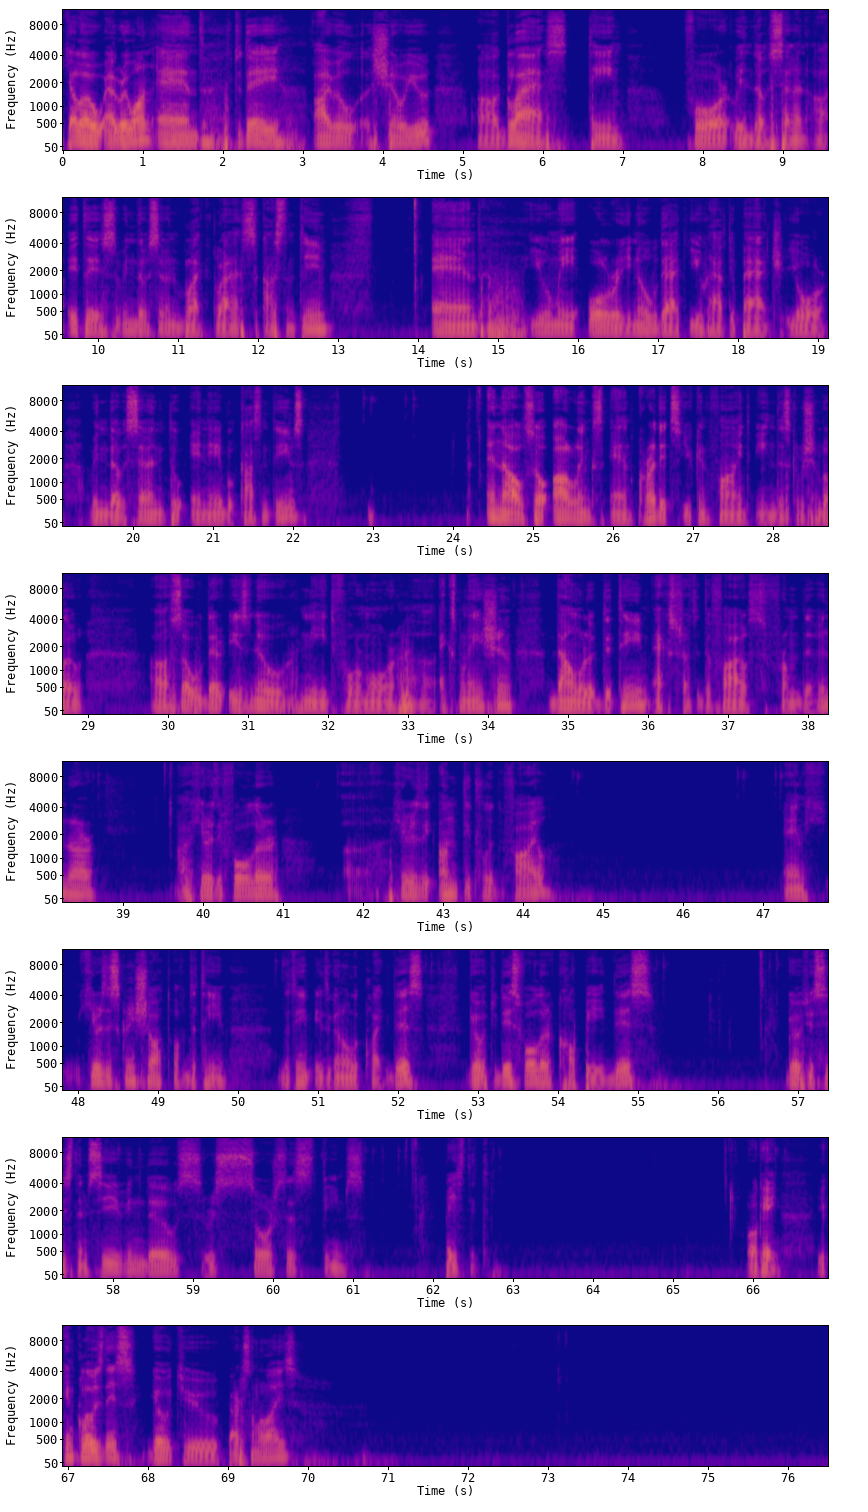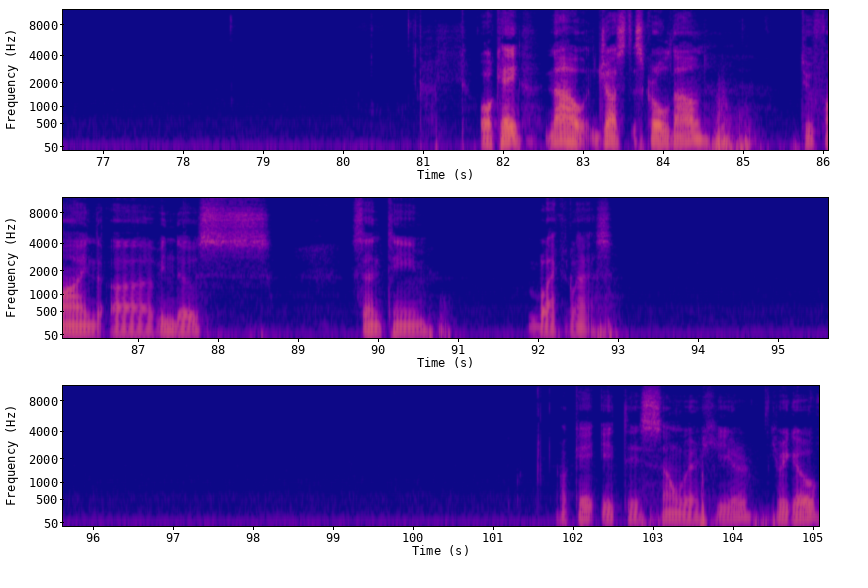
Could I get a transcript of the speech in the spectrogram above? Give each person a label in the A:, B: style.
A: Hello everyone and today I will show you a glass theme for Windows 7. Uh, it is Windows 7 black glass custom theme and you may already know that you have to patch your Windows 7 to enable custom themes and also all links and credits you can find in description below uh, so there is no need for more uh, explanation. Download the theme extract the files from the WinRAR uh, here's the folder. Uh, here's the untitled file. And here's a screenshot of the theme the theme is gonna look like this. Go to this folder copy this go to system C Windows resources themes paste it. Okay you can close this. Go to personalize. Okay now just scroll down to find uh, Windows 17 black glass. Okay it is somewhere here. Here we go.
